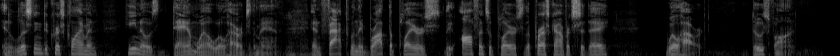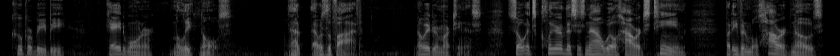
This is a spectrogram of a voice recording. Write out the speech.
in listening to Chris Klieman, he knows damn well Will Howard's the man. Mm-hmm. In fact, when they brought the players, the offensive players to the press conference today, Will Howard, Deuce Vaughn, Cooper Beebe, Cade Warner, Malik Knowles. That that was the five. No Adrian Martinez. So it's clear this is now Will Howard's team, but even Will Howard knows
